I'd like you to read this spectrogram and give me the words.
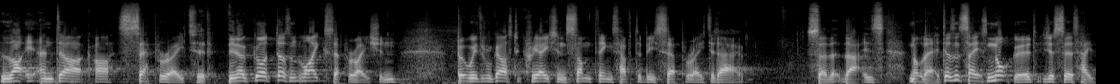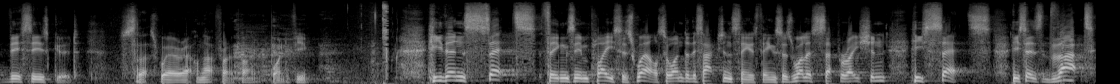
Light and dark are separated. You know, God doesn't like separation, but with regards to creation, some things have to be separated out so that that is not there. It doesn't say it's not good, it just says, hey, this is good. So that's where we're at on that front point of view. He then sets things in place as well. So, under this actions thing things, as well as separation, he sets. He says, That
